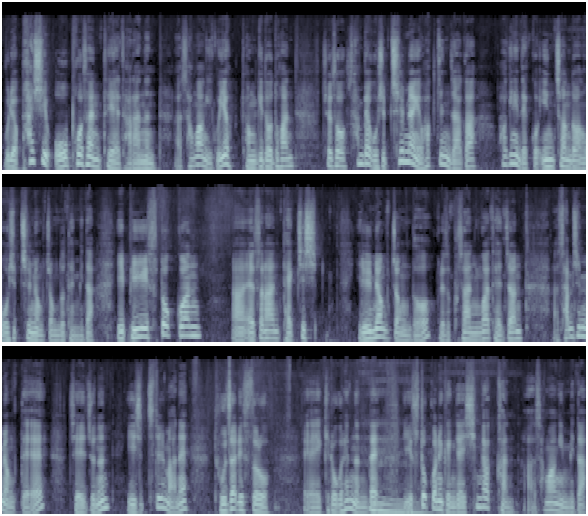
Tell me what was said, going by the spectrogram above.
무려 85%에 달하는 상황이고요. 경기도 또한 최소 357명의 확진자가 확인이 됐고 인천도 한 57명 정도 됩니다. 이 비수도권에서는 한 170, 1명 정도. 그래서 부산과 대전 30명대, 제주는 27일 만에 두 자릿수로 예, 기록을 했는데 음. 이 수도권이 굉장히 심각한 아, 상황입니다.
